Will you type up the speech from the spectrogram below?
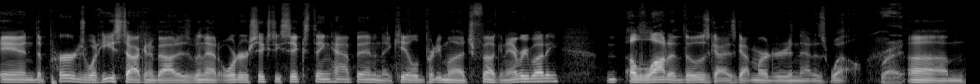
and the purge, what he's talking about is when that Order 66 thing happened and they killed pretty much fucking everybody. A lot of those guys got murdered in that as well. Right. Um,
